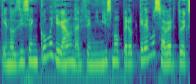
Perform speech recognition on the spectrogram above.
que nos dicen cómo llegaron al feminismo, pero queremos saber tu experiencia.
